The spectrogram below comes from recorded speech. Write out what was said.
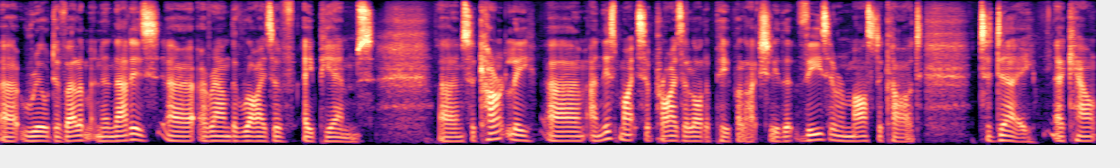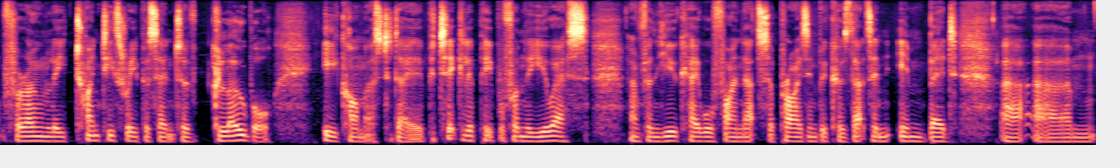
uh, real development, and that is uh, around the rise of APMs. Um, so, currently, um, and this might surprise a lot of people actually, that Visa and MasterCard today account for only 23% of global e-commerce today. Particularly people from the US and from the UK will find that surprising because that's an embed uh, um,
